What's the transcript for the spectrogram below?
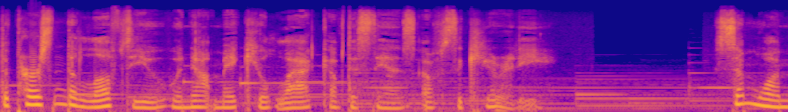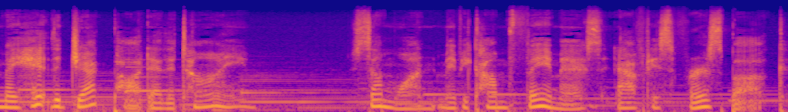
The person that loves you will not make you lack of the sense of security. Someone may hit the jackpot at the time. Someone may become famous after his first book.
